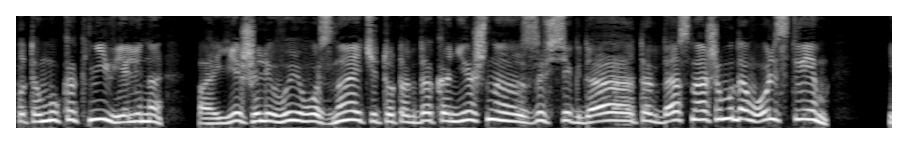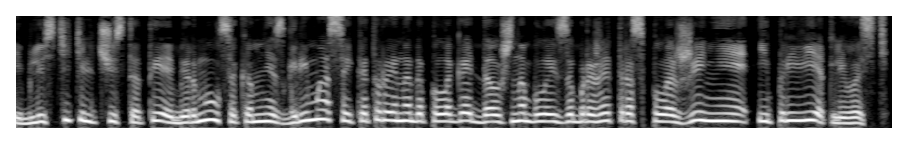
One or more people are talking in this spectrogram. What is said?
потому как не велено. А ежели вы его знаете, то тогда, конечно, завсегда, тогда с нашим удовольствием и блюститель чистоты обернулся ко мне с гримасой, которая, надо полагать, должна была изображать расположение и приветливость.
